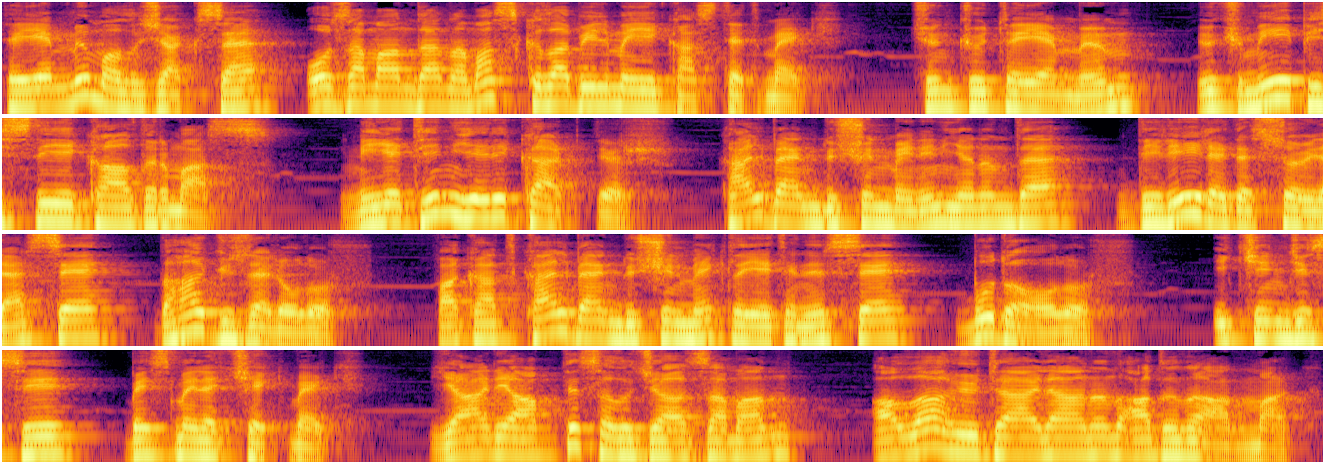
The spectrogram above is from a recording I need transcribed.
teyemmüm alacaksa o zamanda namaz kılabilmeyi kastetmek. Çünkü teyemmüm hükmü pisliği kaldırmaz. Niyetin yeri kalptir. Kalben düşünmenin yanında diliyle de söylerse daha güzel olur. Fakat kalben düşünmekle yetinirse bu da olur. İkincisi besmele çekmek. Yani abdest alacağı zaman Allahü Teala'nın adını anmak.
